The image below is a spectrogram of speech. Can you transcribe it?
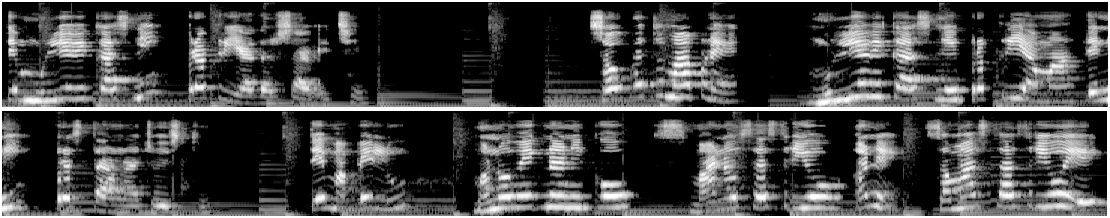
તે મૂલ્ય વિકાસની પ્રક્રિયા દર્શાવે છે. સૌપ્રથમ આપણે મૂલ્ય વિકાસની પ્રક્રિયામાં તેની પ્રસ્તાવના જોઈશું. તેમાં પહેલું, મનોવૈજ્ઞાનિકો, માનવશાસ્ત્રીઓ અને સમાજશાસ્ત્રીઓએ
